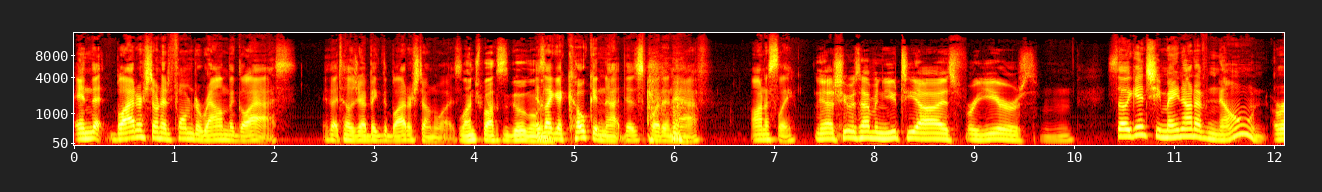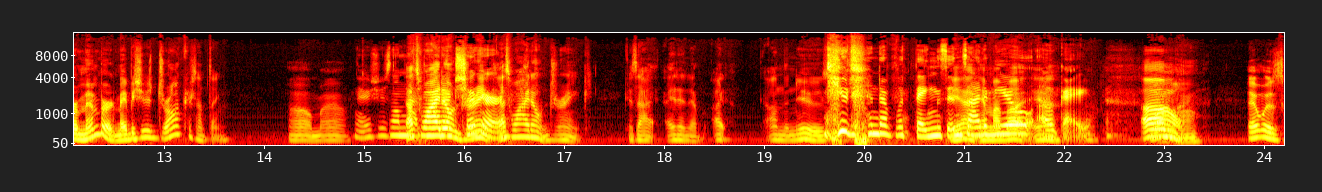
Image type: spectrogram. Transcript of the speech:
And that bladder stone had formed around the glass. If that tells you how big the bladder stone was. Lunchbox is googling. It's like a coconut that's split in half. Honestly. Yeah, she was having UTIs for years. So again, she may not have known or remembered. Maybe she was drunk or something. Oh man. Maybe she was on That's that why I don't sugar. drink. That's why I don't drink. Because I, I didn't have I, on the news. You'd end up with things Yeah, inside in of my you. butt, yeah. Okay. Um, wow. It was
